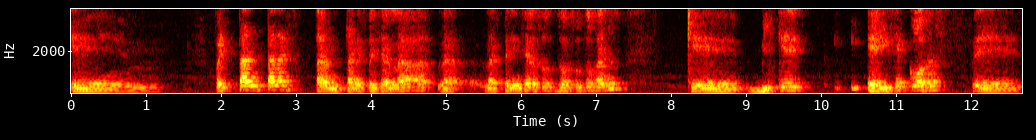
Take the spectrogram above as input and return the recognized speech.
Eh, fue tanta la, es- tan, tan especial la, la, la experiencia de esos dos, esos dos años que vi que e hice cosas eh,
